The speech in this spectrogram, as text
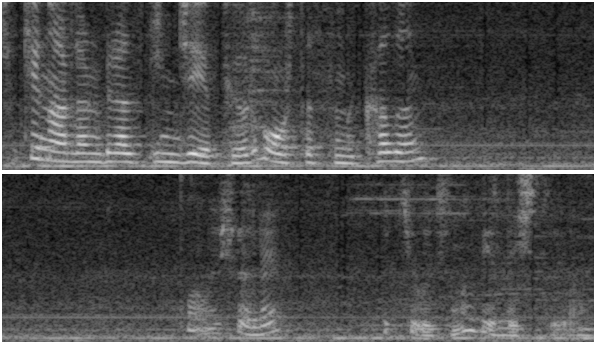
Şu kenarlarını biraz ince yapıyorum. Ortasını kalın. Sonra şöyle iki ucunu birleştiriyorum.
